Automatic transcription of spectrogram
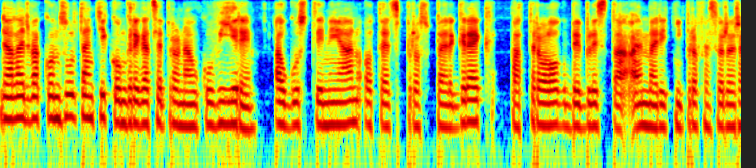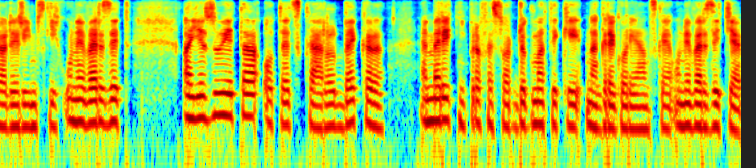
Dále dva konzultanti Kongregace pro nauku víry, Augustinian, otec Prosper Grek, patrolog, biblista a emeritní profesor řady římských univerzit a jezuita otec Karl Becker, emeritní profesor dogmatiky na Gregoriánské univerzitě.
